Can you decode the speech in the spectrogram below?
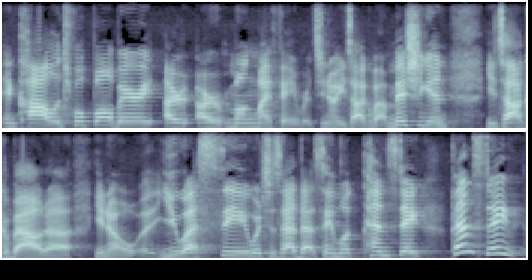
in college football, Berry, are, are among my favorites. You know, you talk about Michigan, you talk about, uh, you know, USC, which has had that same look. Penn State. Penn State,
